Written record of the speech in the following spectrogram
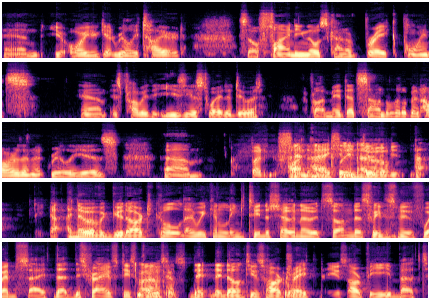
and you, or you get really tired. So finding those kind of break points um, is probably the easiest way to do it. I probably made that sound a little bit harder than it really is, um, but fundamentally. I, I I know of a good article that we can link to in the show notes on the Swim Smooth website that describes this process. Oh, okay. they, they don't use heart rate; they use RPE, but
